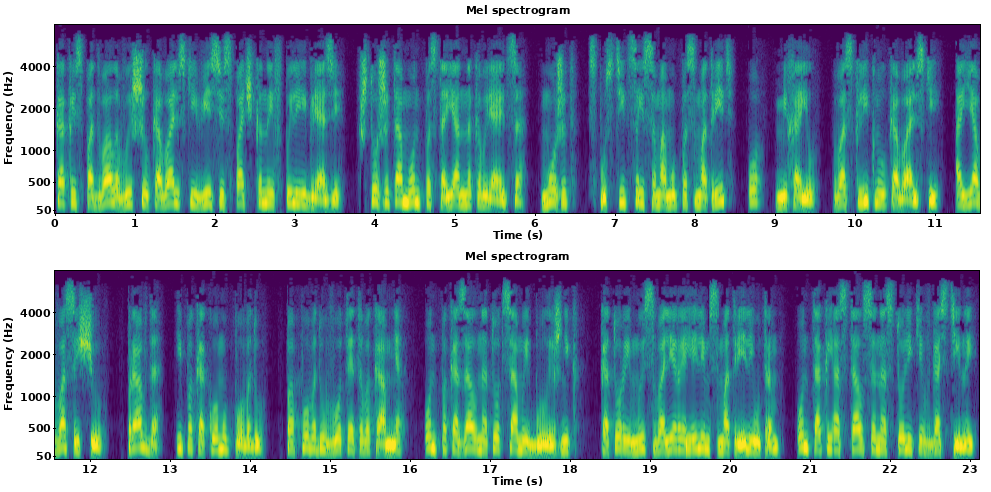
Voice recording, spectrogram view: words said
как из подвала вышел Ковальский весь испачканный в пыли и грязи. Что же там он постоянно ковыряется? Может, спуститься и самому посмотреть? О, Михаил, воскликнул Ковальский, а я вас ищу. Правда, и по какому поводу? По поводу вот этого камня, он показал на тот самый булыжник, который мы с Валерой Элем смотрели утром. Он так и остался на столике в гостиной.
